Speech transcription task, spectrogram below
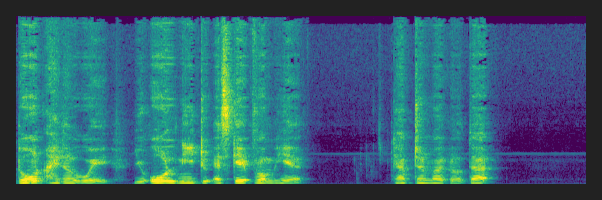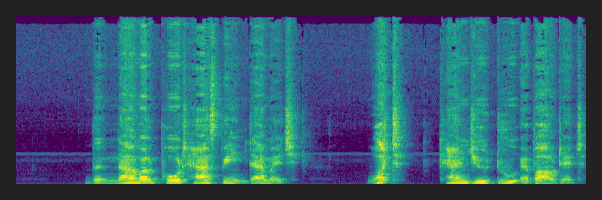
don't idle away you all need to escape from here Captain Michael that the naval port has been damaged what can you do about it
